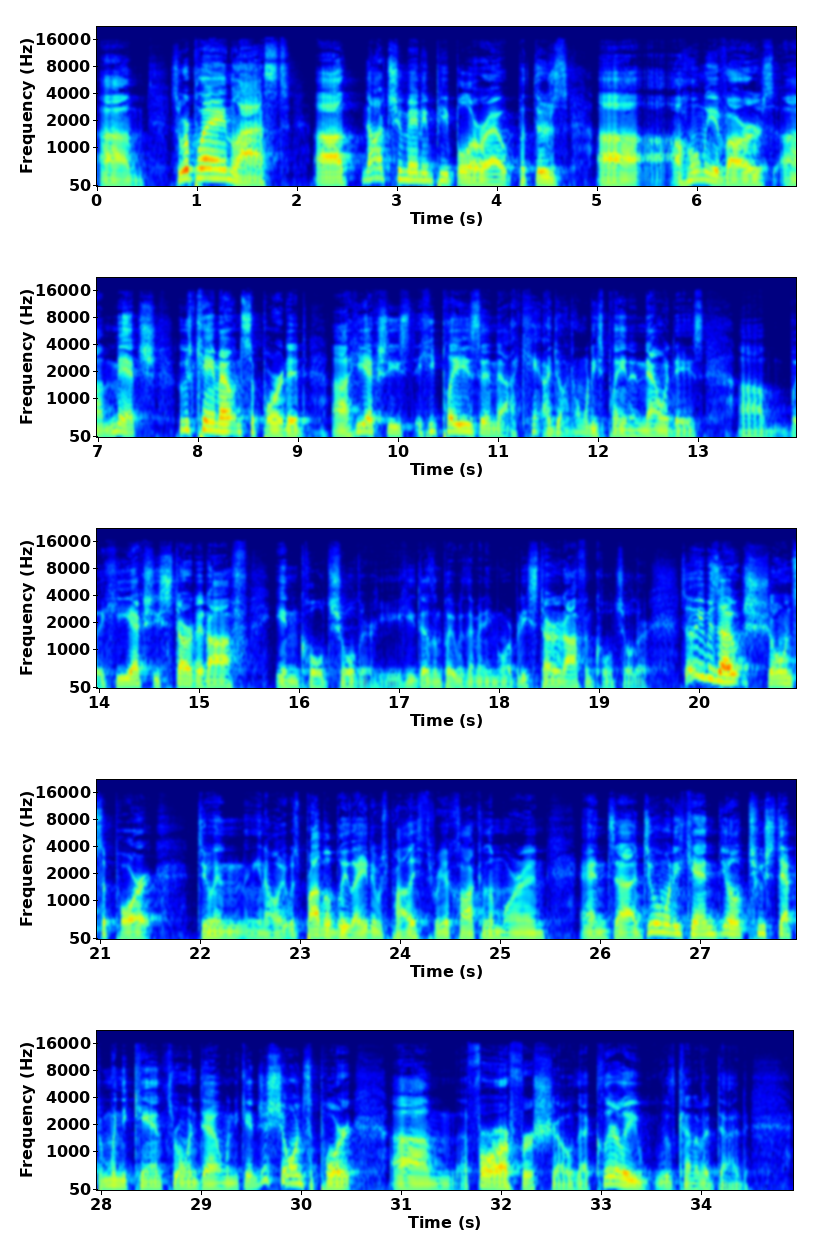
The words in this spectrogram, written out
Um, so we're playing last. Uh, not too many people are out, but there's uh, a homie of ours, uh, Mitch, who's came out and supported. Uh, he actually he plays in I can't I don't know what he's playing in nowadays, but he actually started off in Cold Shoulder. He he doesn't play with them anymore, but he started off in Cold Shoulder. So he was out showing support, doing you know it was probably late. It was probably three o'clock in the morning, and uh, doing what he can. You know, two stepping when you can, throwing down when you can, just showing support um, for our first show that clearly was kind of a dud.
